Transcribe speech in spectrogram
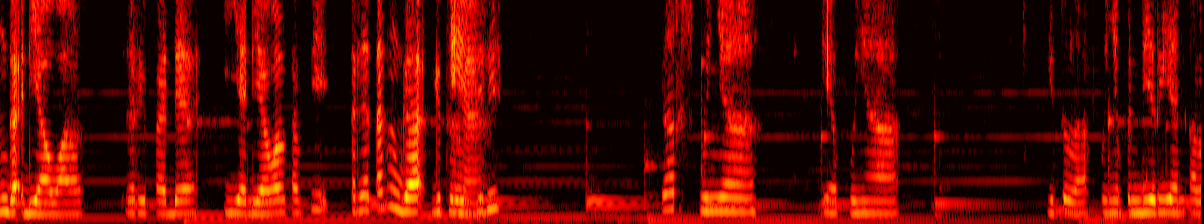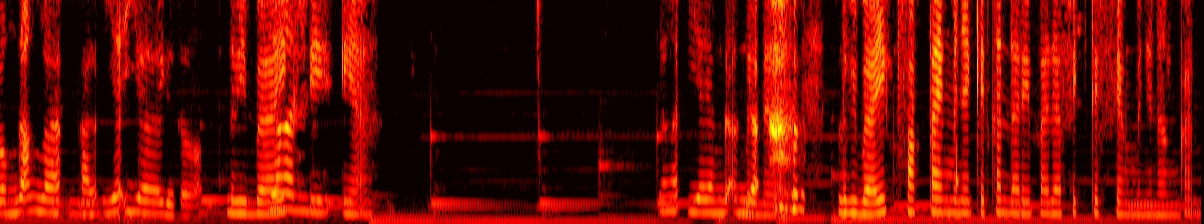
enggak di awal daripada iya di awal tapi ternyata enggak gitu loh. Iya. Jadi kita harus punya ya punya gitulah punya pendirian kalau enggak enggak Mm-mm. kalau iya iya gitu loh lebih baik Jangan. sih ya jangan iya yang enggak enggak lebih baik fakta yang menyakitkan daripada fiktif yang menyenangkan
